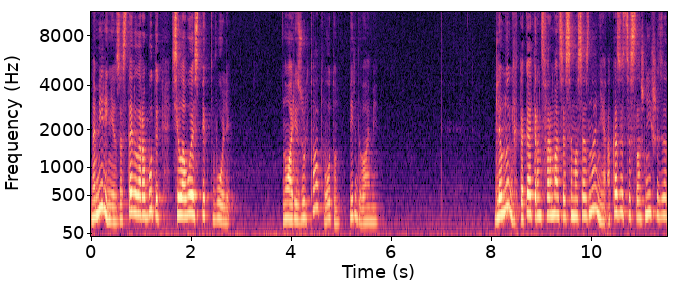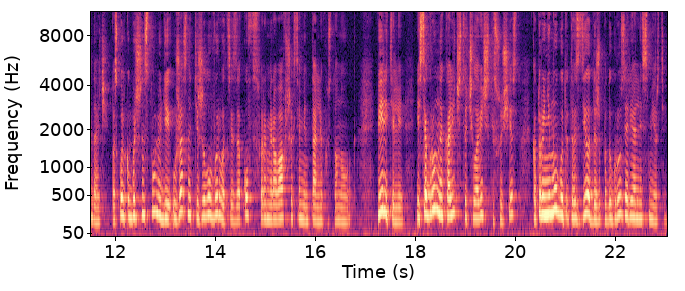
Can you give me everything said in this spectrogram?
Намерение заставило работать силовой аспект воли. Ну а результат, вот он, перед вами. Для многих такая трансформация самосознания оказывается сложнейшей задачей, поскольку большинству людей ужасно тяжело вырваться из оков сформировавшихся ментальных установок. Верите ли, есть огромное количество человеческих существ, которые не могут этого сделать даже под угрозой реальной смерти.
